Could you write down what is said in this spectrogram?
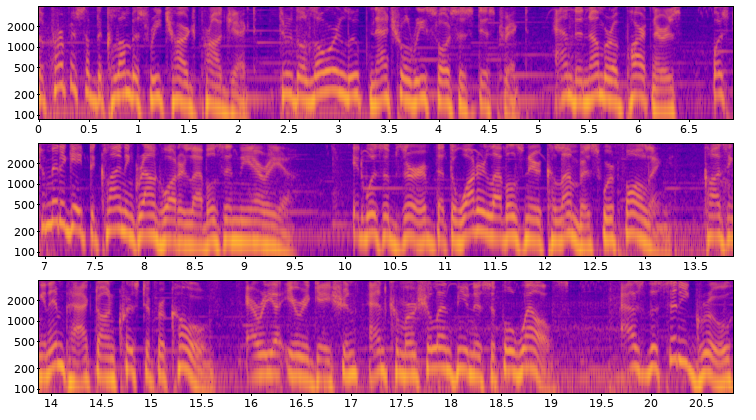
The purpose of the Columbus Recharge Project through the Lower Loup Natural Resources District and a number of partners was to mitigate declining groundwater levels in the area. It was observed that the water levels near Columbus were falling, causing an impact on Christopher Cove, area irrigation, and commercial and municipal wells. As the city grew,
